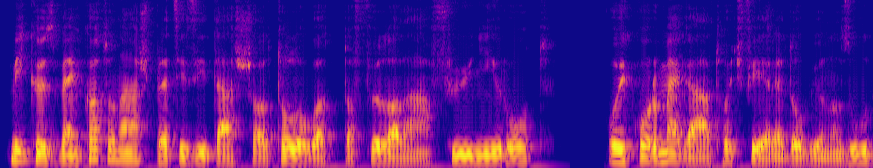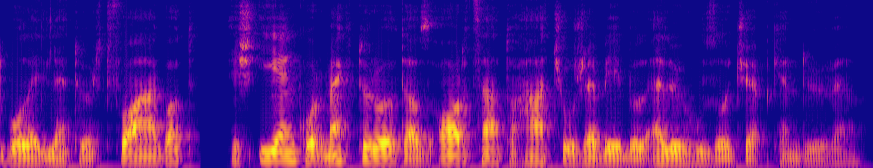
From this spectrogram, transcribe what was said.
Miközben katonás precizitással tologatta föl alá a fűnyírót, olykor megállt, hogy félre dobjon az útból egy letört faágat, és ilyenkor megtörölte az arcát a hátsó zsebéből előhúzott zsebkendővel.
